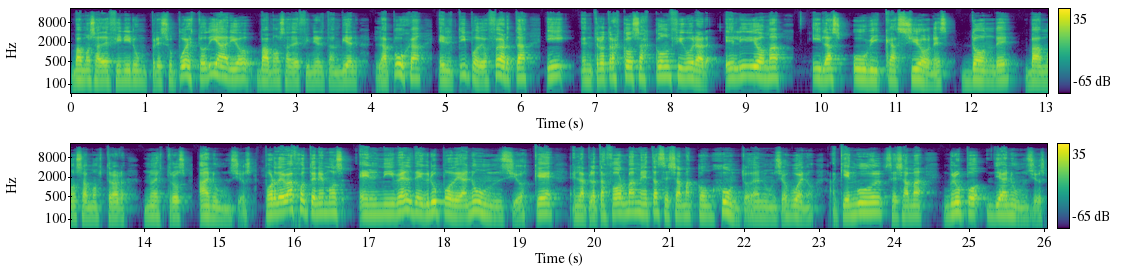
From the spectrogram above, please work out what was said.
vamos a definir un presupuesto diario, vamos a definir también la puja, el tipo de oferta y, entre otras cosas, configurar el idioma y las ubicaciones donde vamos a mostrar nuestros anuncios. Por debajo tenemos el nivel de grupo de anuncios que en la plataforma Meta se llama conjunto de anuncios. Bueno, aquí en Google se llama grupo de anuncios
